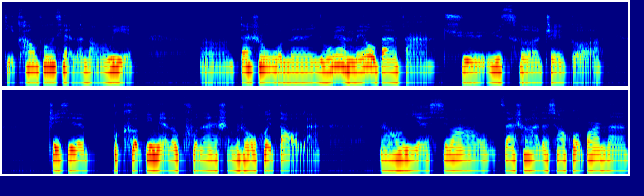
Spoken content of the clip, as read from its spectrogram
抵抗风险的能力。嗯，但是我们永远没有办法去预测这个这些不可避免的苦难什么时候会到来。然后也希望在上海的小伙伴们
